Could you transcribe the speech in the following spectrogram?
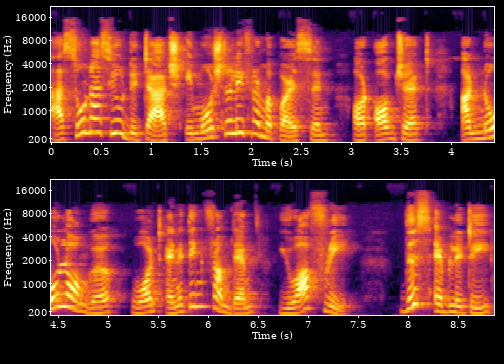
As soon as you detach emotionally from a person or object and no longer want anything from them, you are free. This ability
